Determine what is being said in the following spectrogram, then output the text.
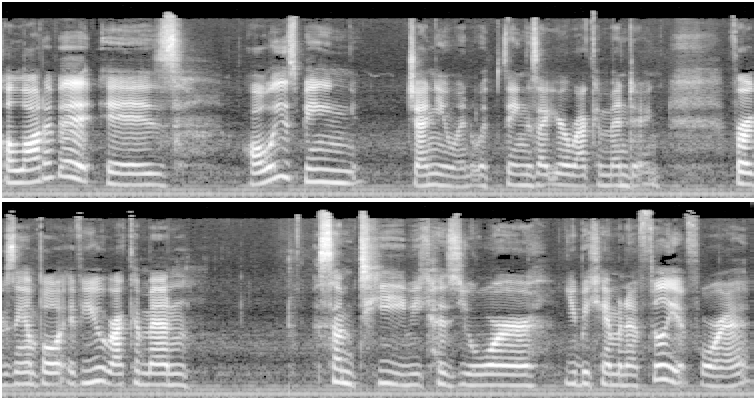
a lot of it is always being genuine with things that you're recommending. For example, if you recommend some tea because you're you became an affiliate for it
